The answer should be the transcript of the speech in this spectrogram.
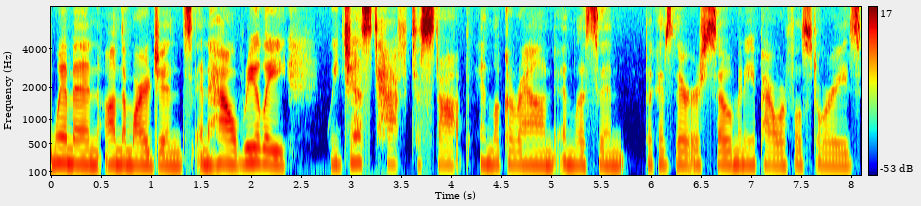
women on the margins and how really we just have to stop and look around and listen because there are so many powerful stories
